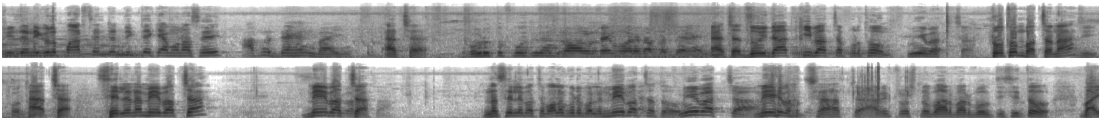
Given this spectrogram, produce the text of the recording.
ফ্রিজেন এগুলো পার্সেন্টের দিক থেকে কেমন আছে? আপনি দেখেন ভাই। আচ্ছা। গরু তো প্রতিদিন অল টাইম হরেন আপনি দেখেন। আচ্ছা দুই দাঁত কি বাচ্চা প্রথম? মেয়ে বাচ্চা। প্রথম বাচ্চা না? জি, আচ্ছা ছেলে না মেয়ে বাচ্চা? মেয়ে বাচ্চা। না ছেলে বাচ্চা ভালো করে বলেন মেয়ে বাচ্চা তো? মেয়ে বাচ্চা। মেয়ে বাচ্চা আচ্ছা আমি প্রশ্ন বারবার বলতেছি তো। ভাই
